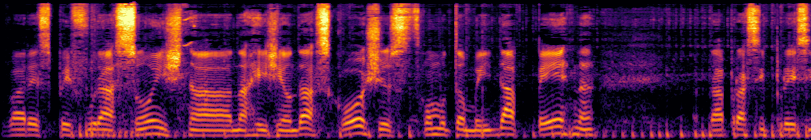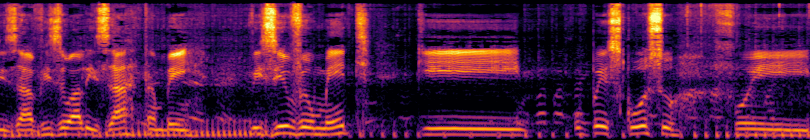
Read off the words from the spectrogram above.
Várias perfurações na, na região das costas, como também da perna. Dá para se precisar visualizar também visivelmente que o pescoço foi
